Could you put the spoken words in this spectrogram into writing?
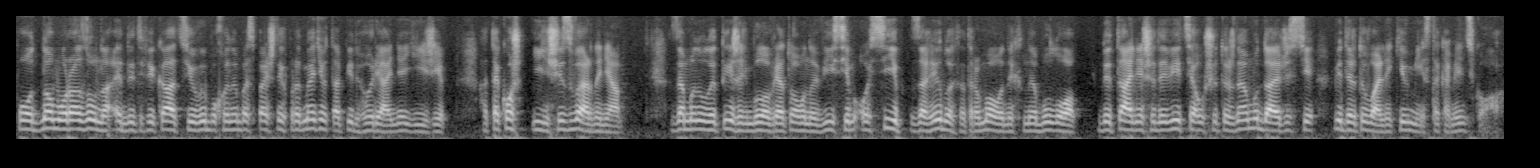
по одному разу на ідентифікацію вибухонебезпечних предметів та підгоряння їжі, а також інші звернення. За минулий тиждень було врятовано 8 осіб, загиблих та травмованих не було. Детальніше дивіться у щотижневому дайджесті від рятувальників міста Кам'янського.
